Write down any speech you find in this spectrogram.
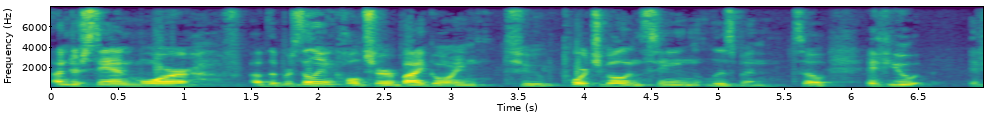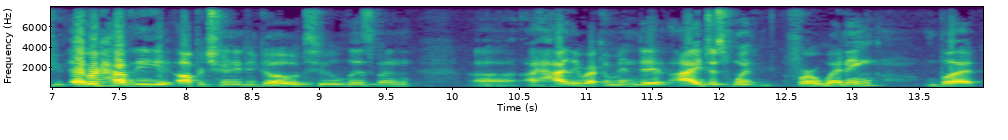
understand more of the Brazilian culture by going to Portugal and seeing Lisbon. So if you if you ever have the opportunity to go to Lisbon, uh, I highly recommend it. I just went for a wedding, but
